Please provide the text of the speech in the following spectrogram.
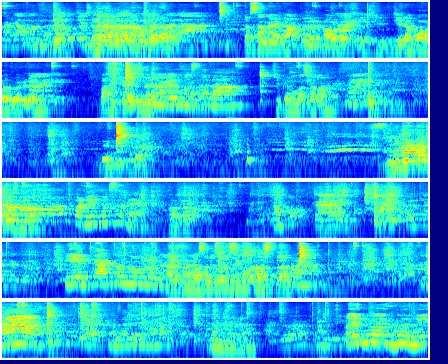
खडा मसाला गरम गरम गरम. मसाला. तसा नाही का आपल्याला पावडर अशी जिरा पावडर वगैरे? नाही. बाकी काहीच नाही? चिकन मसाला. चिकन मसाला? नाही, टाकच ना. पनीर मसाला आहे. हा टाक काय काय पण नका करू. हे काय पण नको. लागू. अरे ते मसाले सर्व सेमच असतात. हा. अरे हो धने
